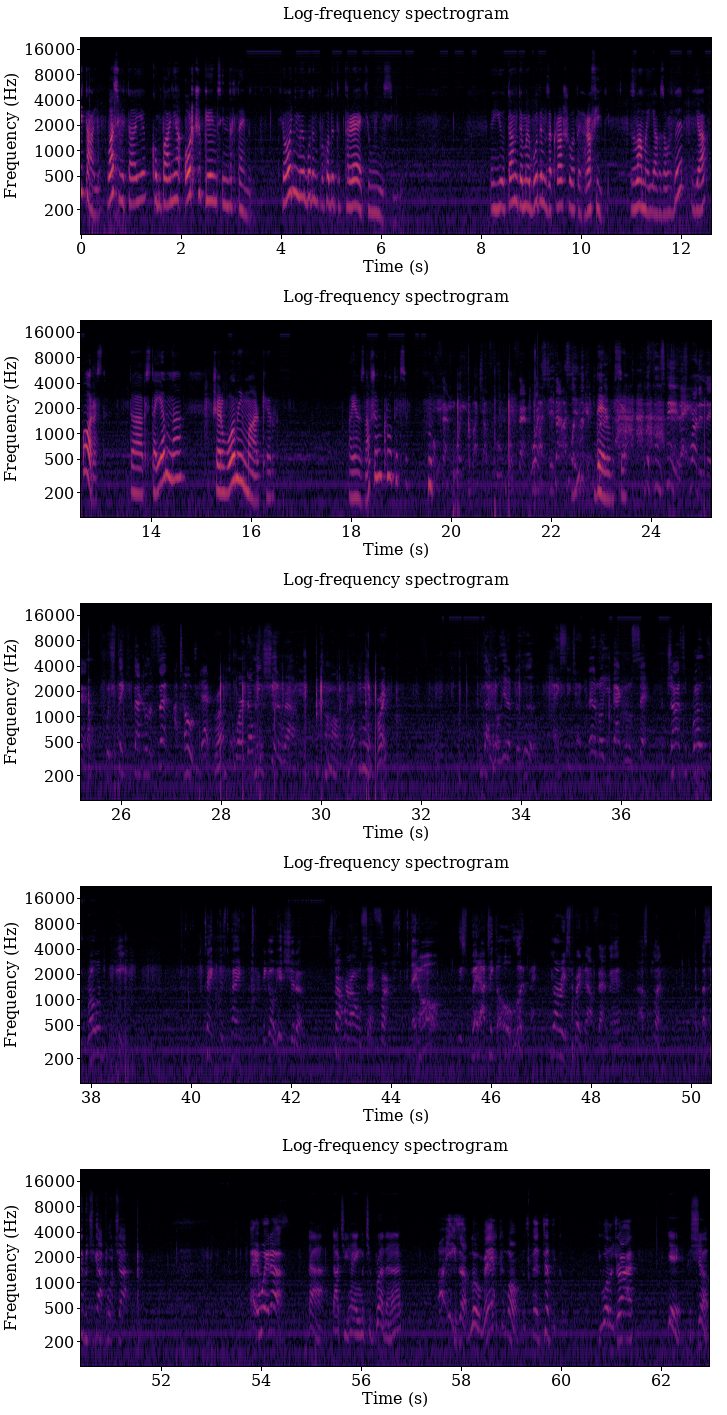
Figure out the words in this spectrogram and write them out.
Вітаю! Вас вітає компанія Orchard Games Entertainment. Сьогодні ми будемо проходити третю місію. Там, де ми будемо закрашувати графіті. З вами, як завжди, я Орест. Так, стаємо на червоний маркер. А я не знав, що він крутиться. Дивимося. What you think you back on the set? I told you that, bro. Your word don't mean shit around here. See what you got, pork chop. Hey, wait up. Ah, thought you hang with your brother, huh? Oh, ease up, little man. Come on. It's been difficult. You wanna drive? Yeah, for sure.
